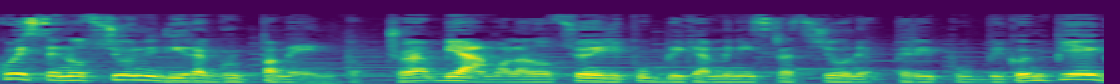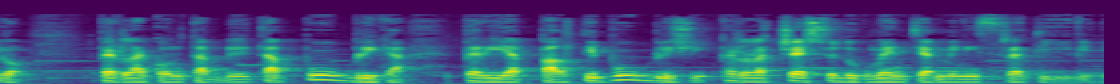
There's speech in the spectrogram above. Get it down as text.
queste nozioni di raggruppamento, cioè abbiamo la nozione di pubblica amministrazione per il pubblico impiego, per la contabilità pubblica, per gli appalti pubblici, per l'accesso ai documenti amministrativi,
